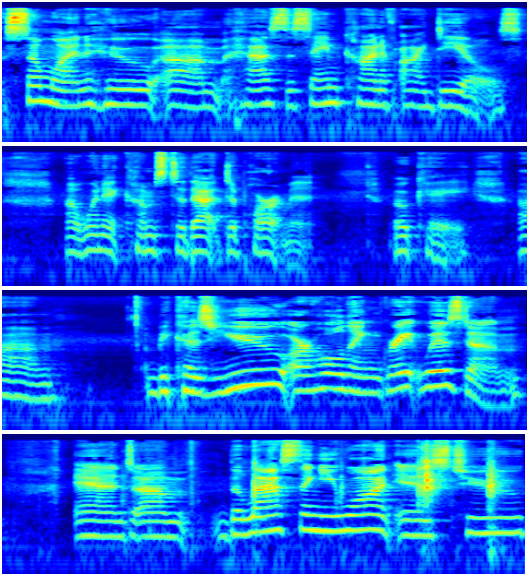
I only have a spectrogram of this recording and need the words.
someone who um, has the same kind of ideals uh, when it comes to that department. Okay, um, because you are holding great wisdom. And um, the last thing you want is to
